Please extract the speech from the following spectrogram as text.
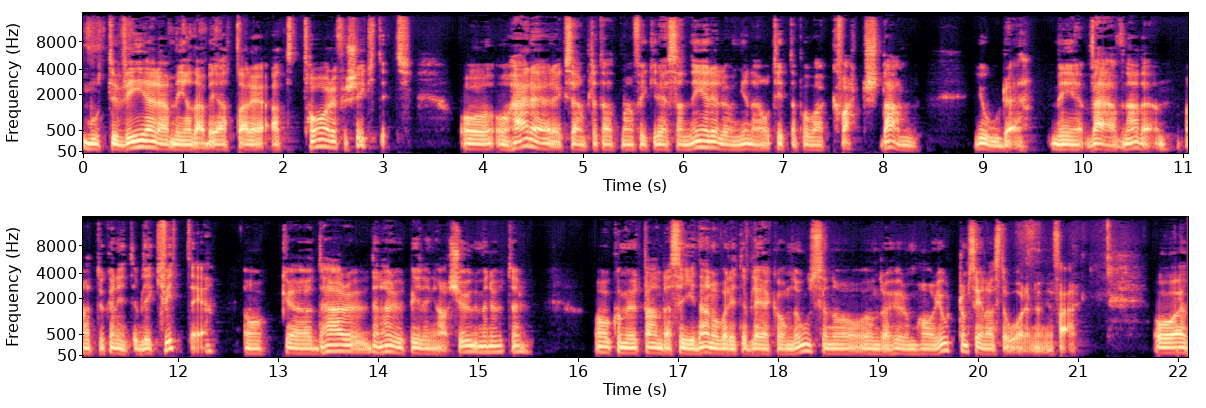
motivera medarbetare att ta det försiktigt. Och, och, här är exemplet att man fick resa ner i lungorna och titta på vad kvartsdamm gjorde med vävnaden. Att du kan inte bli kvitt det. Och eh, det här, den här utbildningen har 20 minuter och kom ut på andra sidan och var lite bleka om nosen och undrar hur de har gjort de senaste åren ungefär. Och eh,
